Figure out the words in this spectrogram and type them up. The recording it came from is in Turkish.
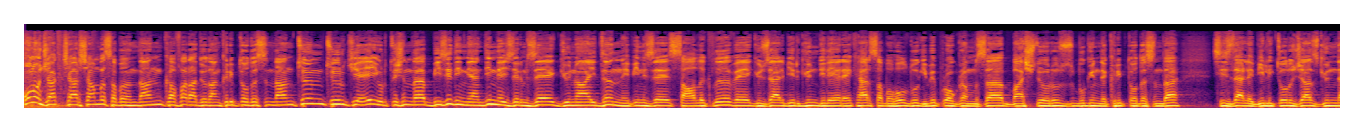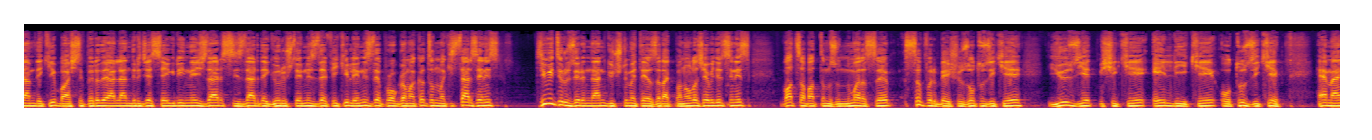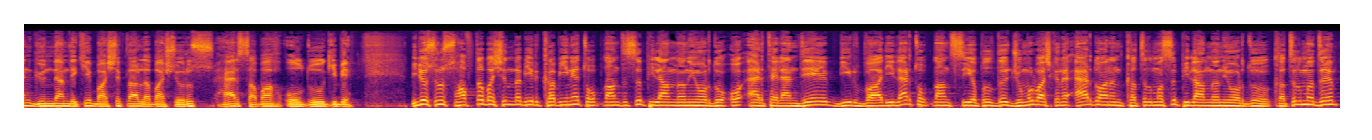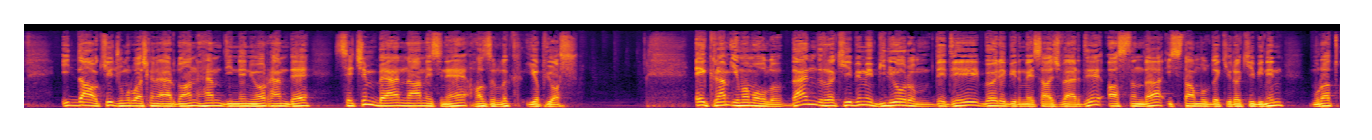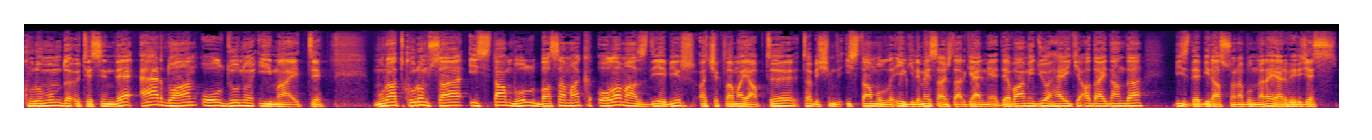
...10 Ocak çarşamba sabahından Kafa Radyo'dan Kripto Odası'ndan tüm Türkiye'ye yurt dışında bizi dinleyen dinleyicilerimize günaydın. Hepinize sağlıklı ve güzel bir gün dileyerek her sabah olduğu gibi programımıza başlıyoruz. Bugün de Kripto Odası'nda sizlerle birlikte olacağız. Gündemdeki başlıkları değerlendireceğiz sevgili dinleyiciler. Sizler de görüşlerinizle fikirlerinizle programa katılmak isterseniz Twitter üzerinden güçlü mete yazarak bana ulaşabilirsiniz. WhatsApp hattımızın numarası 0532 172 52 32. Hemen gündemdeki başlıklarla başlıyoruz her sabah olduğu gibi. Biliyorsunuz hafta başında bir kabine toplantısı planlanıyordu. O ertelendi. Bir valiler toplantısı yapıldı. Cumhurbaşkanı Erdoğan'ın katılması planlanıyordu. Katılmadı. İddia o ki Cumhurbaşkanı Erdoğan hem dinleniyor hem de seçim beyannamesine hazırlık yapıyor. Ekrem İmamoğlu ben rakibimi biliyorum dedi böyle bir mesaj verdi. Aslında İstanbul'daki rakibinin Murat Kurum'un da ötesinde Erdoğan olduğunu ima etti. Murat Kurumsa İstanbul basamak olamaz diye bir açıklama yaptı. Tabi şimdi İstanbul'la ilgili mesajlar gelmeye devam ediyor. Her iki adaydan da biz de biraz sonra bunlara yer vereceğiz.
